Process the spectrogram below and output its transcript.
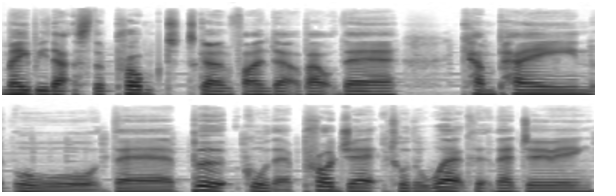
maybe that's the prompt to go and find out about their campaign or their book or their project or the work that they're doing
